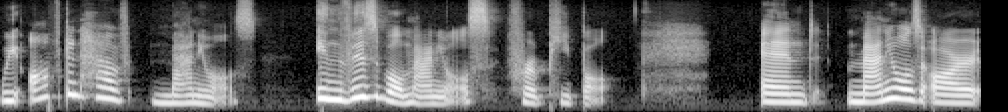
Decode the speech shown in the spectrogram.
we often have manuals, invisible manuals for people. And manuals are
